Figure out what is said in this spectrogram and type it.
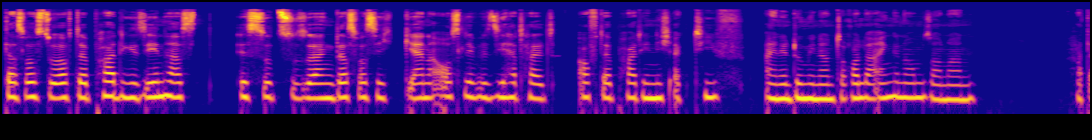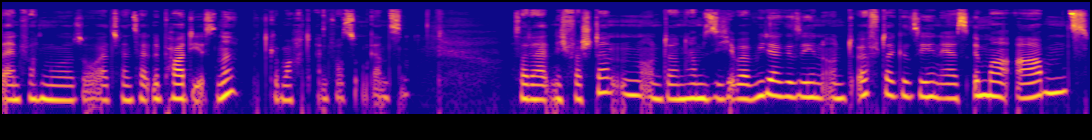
das, was du auf der Party gesehen hast, ist sozusagen das, was ich gerne auslebe. Sie hat halt auf der Party nicht aktiv eine dominante Rolle eingenommen, sondern hat einfach nur so, als wenn es halt eine Party ist, ne? Mitgemacht, einfach so im Ganzen. Das hat er halt nicht verstanden und dann haben sie sich aber wieder gesehen und öfter gesehen. Er ist immer abends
